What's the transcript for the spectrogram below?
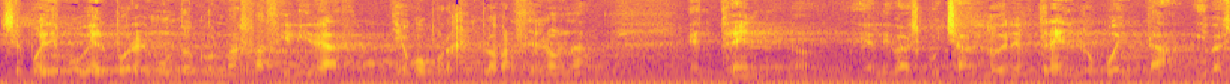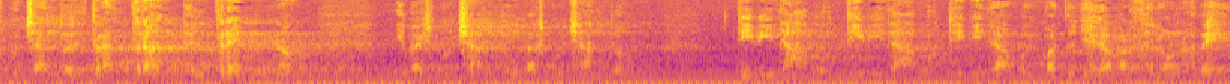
se puede mover por el mundo con más facilidad. Llegó, por ejemplo, a Barcelona en tren, ¿no? él iba escuchando en el tren, lo cuenta, iba escuchando el tran-tran del tren, ¿no? Iba escuchando, iba escuchando. Tibidabo, Tibidabo, Tibidabo. Y cuando llega a Barcelona ve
